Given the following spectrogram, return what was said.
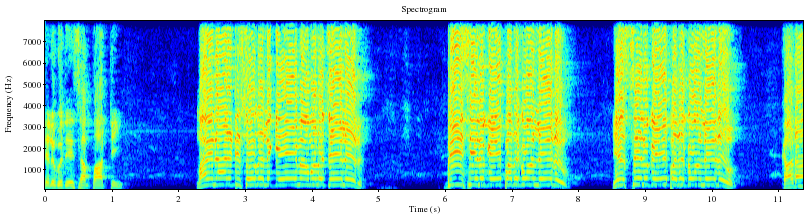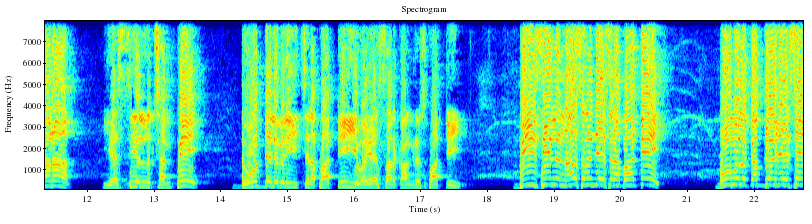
తెలుగుదేశం పార్టీ. మైనారిటీ సోదరులకి ఏమి అమలు చేయలేదు. బీసీలకు ఏ పథకం లేదు. ఎస్సీలకు ఏ పథకం లేదు. కడాన ఎస్సీలను చంపి డోర్ డెలివరీ ఇచ్చిన పార్టీ ఈ వైఎస్ఆర్ కాంగ్రెస్ పార్టీ. బీసీలను నాశనం చేసిన పార్టీ భూములు కబ్జా చేసి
